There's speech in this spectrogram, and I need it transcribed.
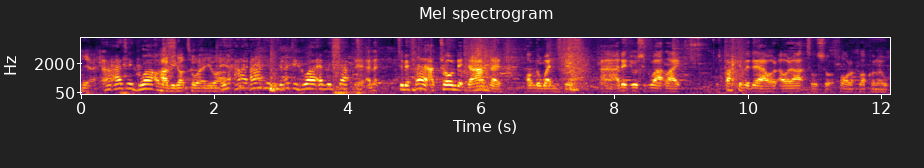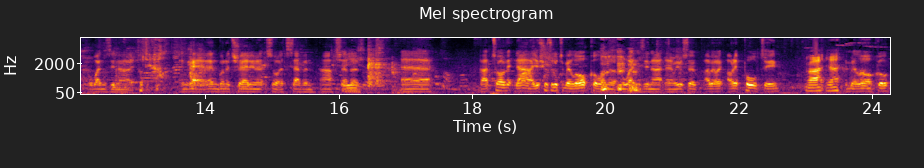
Yeah. How, how do you go out? On How have you got to where you are? yeah, how, how, do you, how do you go out every Saturday? And uh, to be fair, I toned it down then on the Wednesdays. Uh, I didn't used to go out like. It was back in the day. I was, I was out till sort of four o'clock on a, a Wednesday night and get and going to training at sort of seven, half seven. Uh, but I toned it down. I used to go to my local on a, a Wednesday night. Then we used to. I was I was a pool team Right, yeah. in my local,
